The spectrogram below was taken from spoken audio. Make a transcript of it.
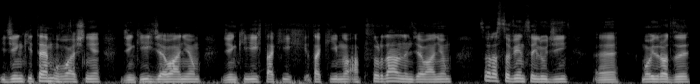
I dzięki temu właśnie, dzięki ich działaniom, dzięki ich takich, takim no, absurdalnym działaniom, coraz to więcej ludzi, e, moi drodzy,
